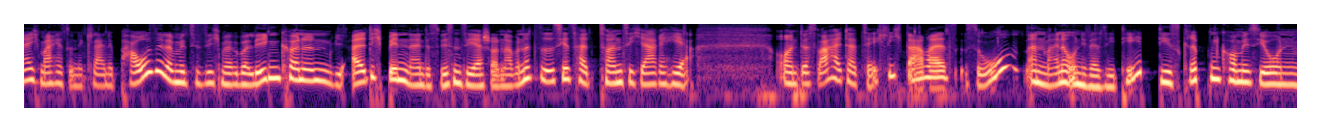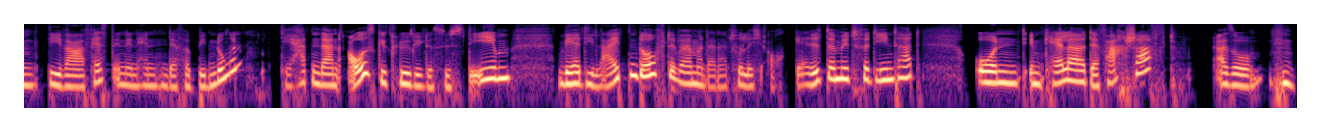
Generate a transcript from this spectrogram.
Ja, ich mache jetzt so eine kleine Pause, damit Sie sich mal überlegen können, wie alt ich bin. Nein, das wissen Sie ja schon, aber ne, das ist jetzt halt 20 Jahre her. Und das war halt tatsächlich damals so an meiner Universität. Die Skriptenkommission, die war fest in den Händen der Verbindungen. Die hatten da ein ausgeklügeltes System, wer die leiten durfte, weil man da natürlich auch Geld damit verdient hat. Und im Keller der Fachschaft, also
